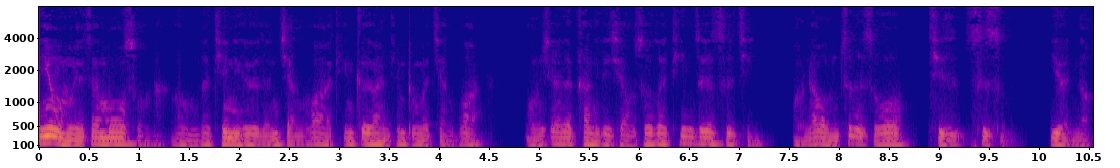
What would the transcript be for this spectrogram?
因为我们也在摸索了，啊，我们在听一个人讲话，听个案，听朋友讲话，我们现在在看一个小说，在听这个事情，啊，那我们这个时候其实是什么？也很闹，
